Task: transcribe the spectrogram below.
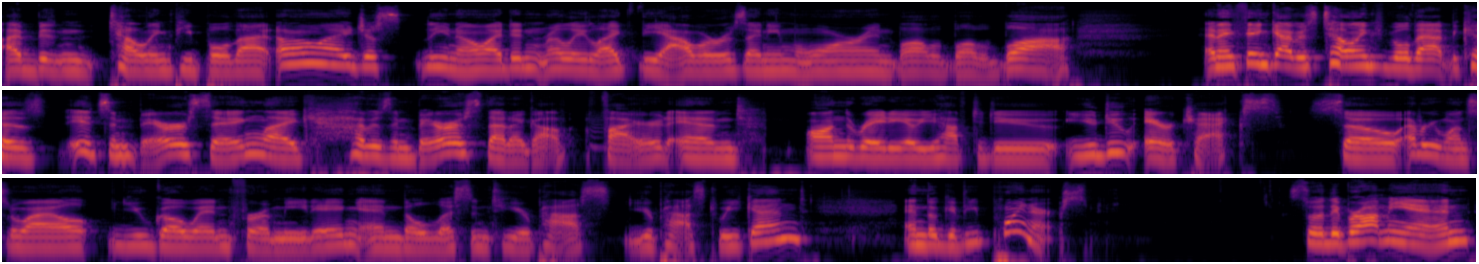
I've been telling people that, oh, I just, you know, I didn't really like the hours anymore and blah, blah, blah, blah, blah. And I think I was telling people that because it's embarrassing. Like, I was embarrassed that I got fired. And on the radio, you have to do, you do air checks. So every once in a while, you go in for a meeting and they'll listen to your past your past weekend and they'll give you pointers. So they brought me in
